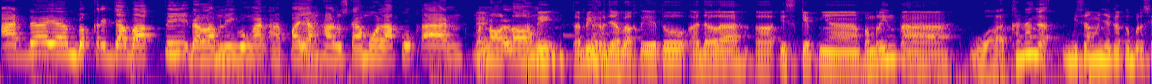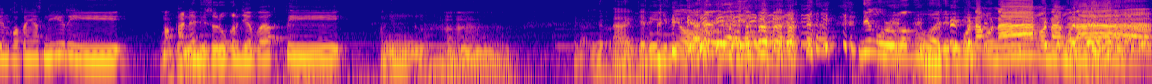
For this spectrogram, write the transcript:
ada yang bekerja bakti dalam lingkungan apa yang harus kamu lakukan? Eh, Menolong. tapi tapi kerja bakti itu adalah eh, escape-nya pemerintah. Buat Karena nggak bisa menjaga kebersihan kotanya sendiri. Makanya disuruh kerja bakti. Hmm. Aduh. Agak ngeri. Ah, jadi gini om. Iya. Dia ngobrol sama gua jadi Undang-undang, undang-undang,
